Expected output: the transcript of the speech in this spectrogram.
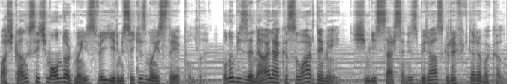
Başkanlık seçimi 14 Mayıs ve 28 Mayıs'ta yapıldı. Bunun bizle ne alakası var demeyin. Şimdi isterseniz biraz grafiklere bakalım.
